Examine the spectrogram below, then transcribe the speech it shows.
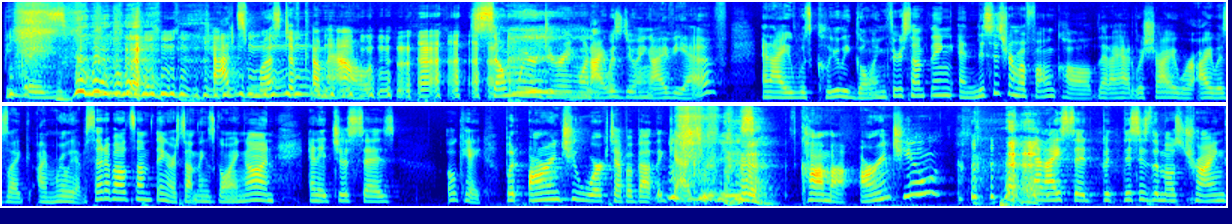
Because cats must have come out somewhere during when I was doing IVF and I was clearly going through something. And this is from a phone call that I had with Shai where I was like, I'm really upset about something or something's going on. And it just says, okay, but aren't you worked up about the cats reviews? comma, aren't you? and I said, but this is the most trying,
